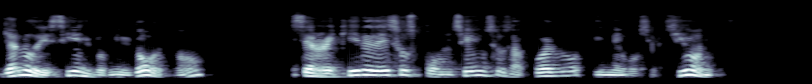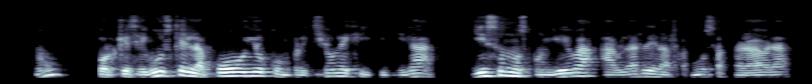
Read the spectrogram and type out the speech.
Ya lo decía en 2002, ¿no? Se requiere de esos consensos, acuerdos y negociaciones, ¿no? Porque se busca el apoyo, comprensión, legitimidad. Y eso nos conlleva a hablar de la famosa palabra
